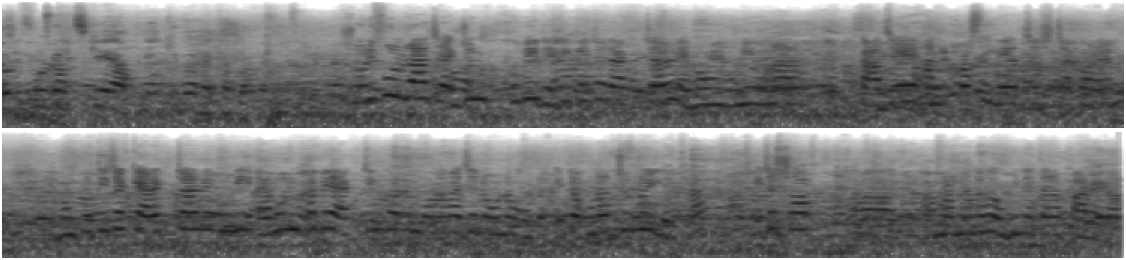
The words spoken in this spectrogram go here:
শরীফুল রাজকে আপনি কীভাবে ব্যাখ্যা করবেন? শরীফুল রাজ একজন খুবই ডেডিকেটেড অ্যাক্টর এবং উনি ওনার কাজে হান্ড্রেড পার্সেন্ট দেওয়ার চেষ্টা করেন এবং প্রতিটা ক্যারেক্টারে উনি এমনভাবে অ্যাক্টিং করে মনে হয় যেন এটা ওনার জন্যই লেখা। এটা সব আমার মনে হয় অভিনেতারা পারে না।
